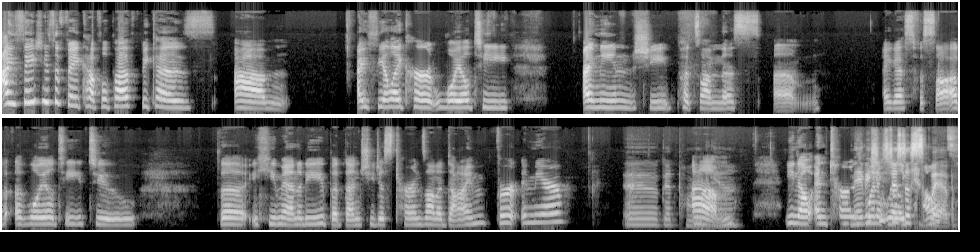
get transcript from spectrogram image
I say she's a fake Hufflepuff because Um, I feel like her loyalty. I mean, she puts on this, um, I guess, facade of loyalty to the humanity, but then she just turns on a dime for Ymir. Oh, good point. Um, yeah. You know, and turns. Maybe when she's just really a squib.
